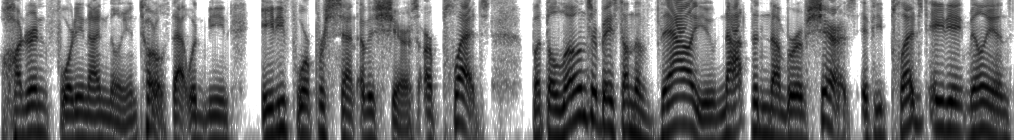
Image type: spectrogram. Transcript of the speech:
149 million totals. That would mean 84% of his shares are pledged. But the loans are based on the value, not the number of shares. If he pledged 88 millions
